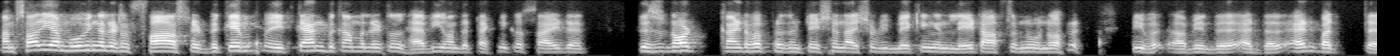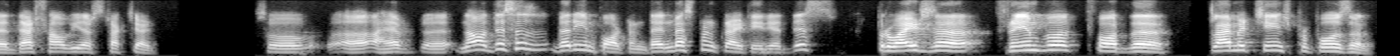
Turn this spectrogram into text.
I'm sorry, I'm moving a little fast. It became, it can become a little heavy on the technical side. And this is not kind of a presentation I should be making in late afternoon or even, I mean, the, at the end, but uh, that's how we are structured. So uh, I have, uh, now this is very important, the investment criteria. This provides a framework for the climate change proposal.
